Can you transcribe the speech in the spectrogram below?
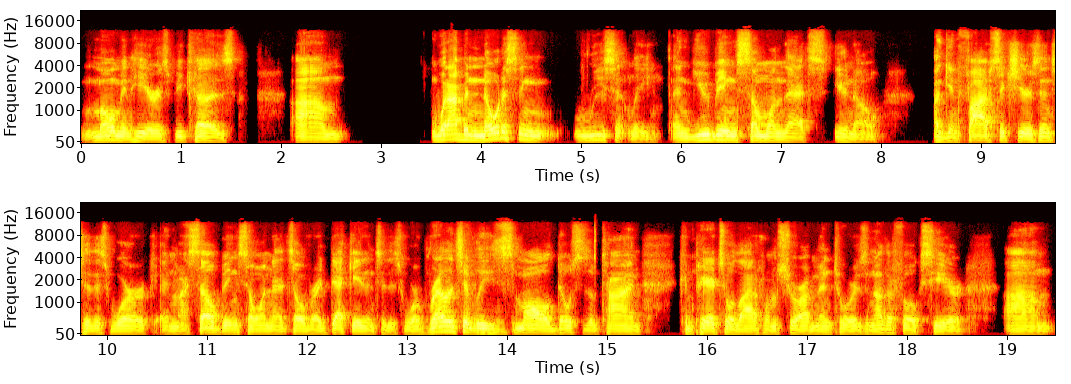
moment here is because Um, what I've been noticing recently, and you being someone that's, you know, again, five, six years into this work, and myself being someone that's over a decade into this work, relatively mm-hmm. small doses of time compared to a lot of, I'm sure, our mentors and other folks here. Um,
